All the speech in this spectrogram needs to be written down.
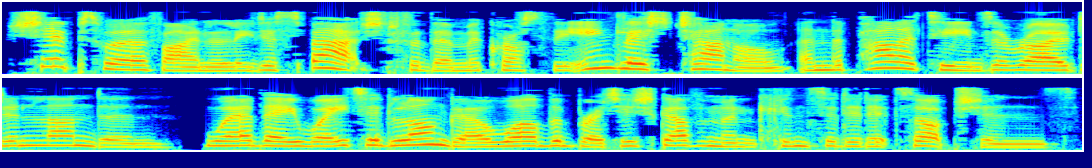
Ships were finally dispatched for them across the English Channel, and the Palatines arrived in London, where they waited longer while the British government considered its options.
